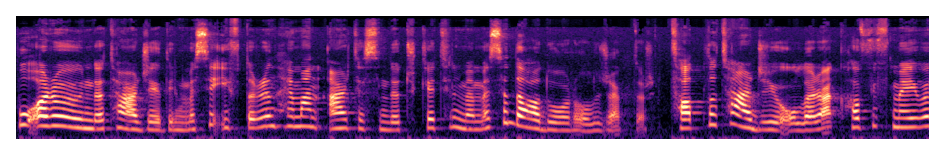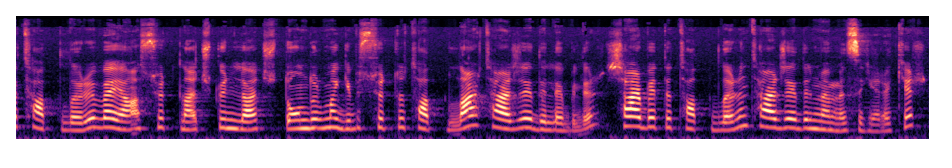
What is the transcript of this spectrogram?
bu ara öğünde tercih edilmesi, iftarın hemen ertesinde tüketilmemesi daha doğru olacaktır. Tatlı tercihi olarak hafif meyve tatlıları veya sütlaç, güllaç, dondurma gibi sütlü tatlılar tercih edilebilir. Şerbetli tatlıların tercih edilmemesi gerekir.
